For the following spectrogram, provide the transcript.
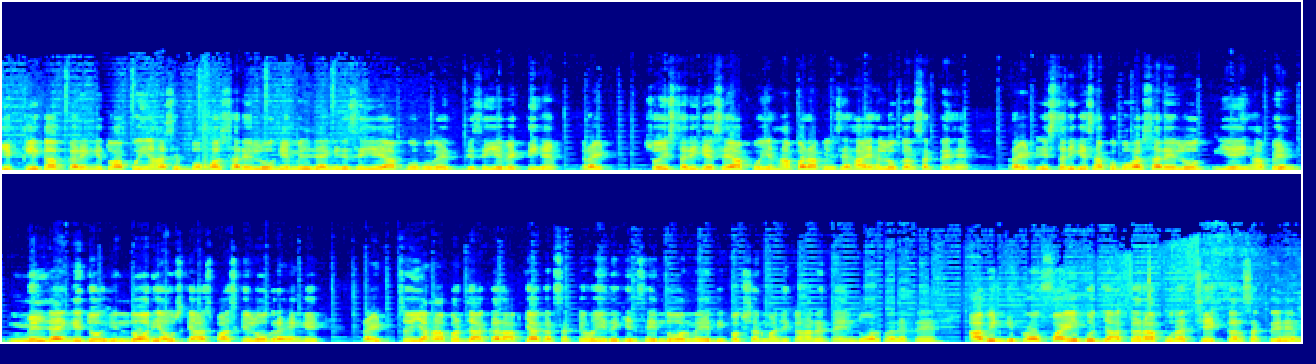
ये क्लिक आप करेंगे तो आपको यहाँ से बहुत सारे लोग ये मिल जाएँगे। जैसे ये आपको हो गए, जैसे ये व्यक्ति है राइट सो इस तरीके से आपको यहाँ पर आप इनसे हाय हेलो कर सकते हैं राइट इस तरीके से आपको बहुत सारे लोग ये यहाँ पे मिल जाएँगे जो इंदौर या उसके आसपास के लोग रहेंगे राइट सो यहाँ पर जाकर आप क्या कर सकते हो? ये देखिए, जैसे इंदौर में दीपक शर्मा जी कहाँ रहते हैं? इंदौर में रहते हैं। आप इनकी प्रोफ़ाइल को जाकर आप पूरा चेक कर सकते हैं।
